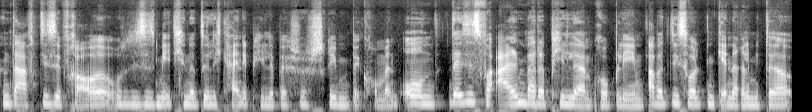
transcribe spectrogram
dann darf diese Frau oder dieses Mädchen natürlich keine Pille beschrieben bekommen. Und das ist vor allem bei der Pille ein Problem. Aber die sollten generell mit der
